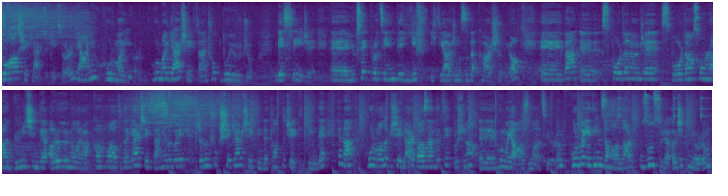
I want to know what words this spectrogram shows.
doğal şeker tüketiyorum. Yani hurma yiyorum. Hurma gerçekten çok doyurucu, besleyici, e, yüksek protein ve lif ihtiyacımızı da karşılıyor. E, ben e, spordan önce, spordan sonra, gün içinde ara öğün olarak kahvaltıda gerçekten ya da böyle canım çok şeker çektiğinde, tatlı çektiğinde hemen hurmalı bir şeyler bazen de tek başına e, hurmayı ağzıma atıyorum. Hurma yediğim zamanlar uzun süre acıkmıyorum,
